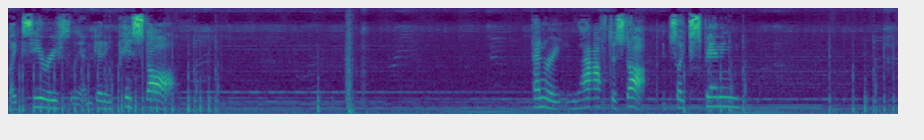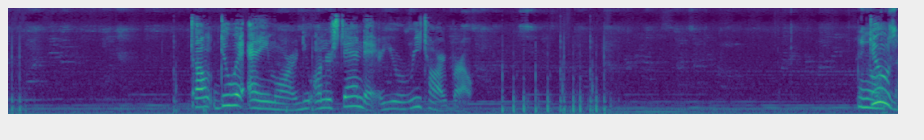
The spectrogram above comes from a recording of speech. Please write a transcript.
Like, seriously, I'm getting pissed off. Henry, you have to stop. It's like spamming. Don't do it anymore. Do you understand it? Are you a retard, bro? On Dude.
